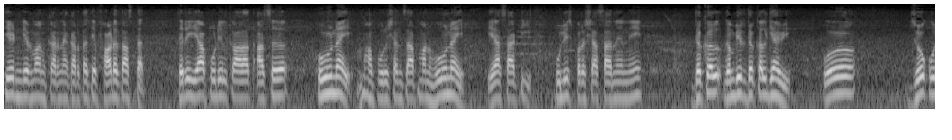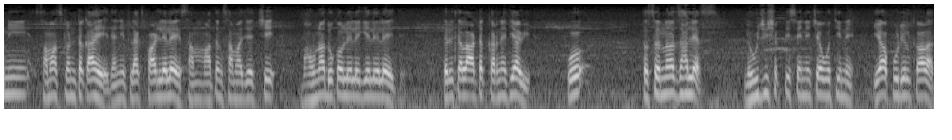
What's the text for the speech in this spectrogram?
तेढ निर्माण करण्याकरता ते फाडत असतात. तरी या पुढील काळात असं होऊ नये महापुरुषांचा अपमान होऊ नये यासाठी पोलीस प्रशासनाने दखल गंभीर दखल घ्यावी व जो कोणी समाजकंटक आहे ज्यांनी फ्लॅक्स फाडलेले आहे सम मातंग समाजाचे भावना दुखवलेले गेलेले आहेत तरी त्याला अटक करण्यात यावी व तसं न झाल्यास लहुजी शक्ती सेनेच्या वतीने या पुढील काळात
